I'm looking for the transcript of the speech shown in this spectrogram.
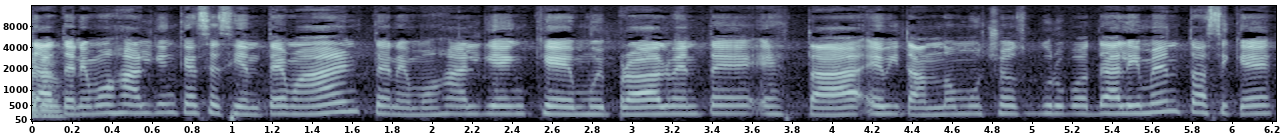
Ya tenemos a alguien que se siente mal, tenemos a alguien que muy probablemente está evitando muchos grupos de alimentos, así que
